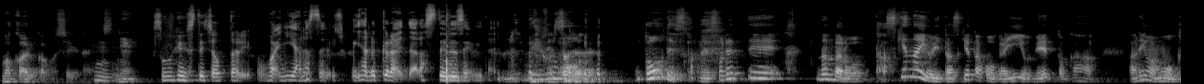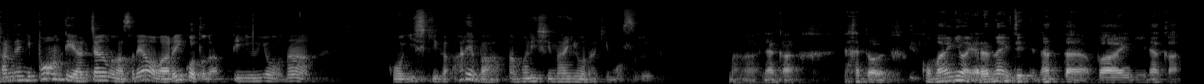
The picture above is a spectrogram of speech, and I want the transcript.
わかるかもしれないですね。その辺捨てちゃったりお前にやらせるやるくらいなら捨てるぜみたいな。でもどうですかね？それってなんだろう助けないより助けた方がいいよねとかあるいはもう完全にポンってやっちゃうのはそれは悪いことだっていうようなこう意識があればあまりしないような気もする。まあなんかあと「お前にはやらないぜ」ってなった場合になんか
